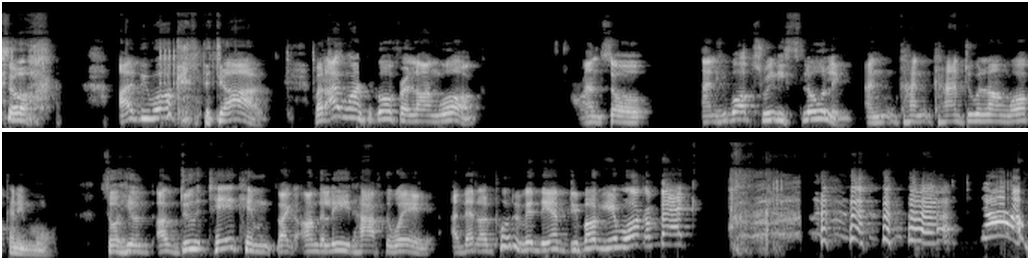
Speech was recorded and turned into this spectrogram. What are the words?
So I'll be walking the dog, but I want to go for a long walk. And so, and he walks really slowly and can, can't do a long walk anymore. So he'll, I'll do take him like on the lead half the way, and then I'll put him in the empty buggy and walk him back. Stop!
